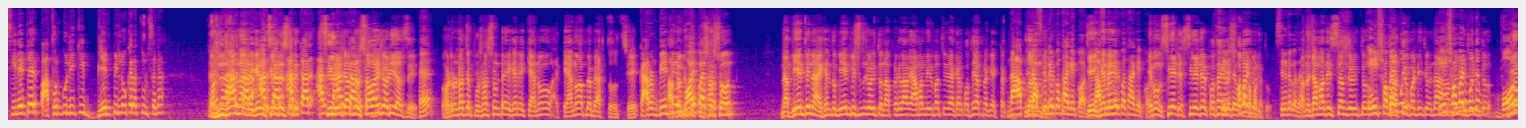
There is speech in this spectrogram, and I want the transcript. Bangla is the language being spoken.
সিলেটের পাথরগুলি কি বিএনপির লোকেরা তুলছে না? না না আর- এখানে আর- সিলেটের আর- সাথে আর- আর- সিলেটে আর- আপনার সবাই জড়িয়ে আছে? ঘটনা হচ্ছে প্রশাসনটা এখানে কেন কেন আপনার ব্যর্থ হচ্ছে? কারণ বিএনপির ভয় পায় প্রশাসন- প্রশাসন না বিএনপি না এখানে তো বিএনপি শুধু জড়িত না আপনাকে আমি আমার নির্বাচনী এলাকার কথাই আপনাকে একটা না আপনি জাফলকের কথা আগে কর জাফলকের কথা আগে কর এবং সিলেটের সিলেটের কথা সবাই জড়িত। সিলেটের কথা। আপনার জামাত ইসলাম জড়িত এই সবার জাতীয় পার্টি না, এই সবার মধ্যে বড়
